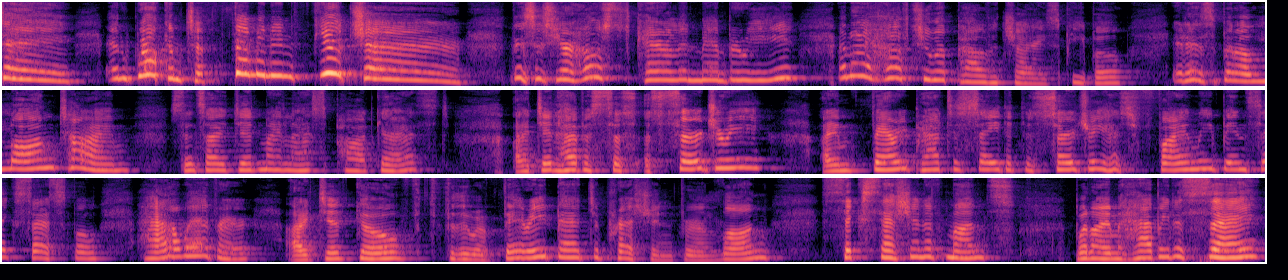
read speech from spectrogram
day, and welcome to Feminine Future. This is your host, Carolyn Mambury, and I have to apologize, people. It has been a long time since I did my last podcast. I did have a, a surgery. I am very proud to say that the surgery has finally been successful. However, I did go through a very bad depression for a long succession of months, but I'm happy to say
